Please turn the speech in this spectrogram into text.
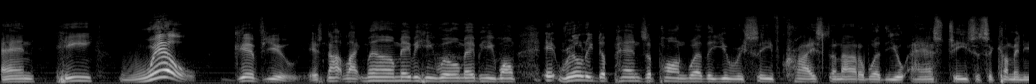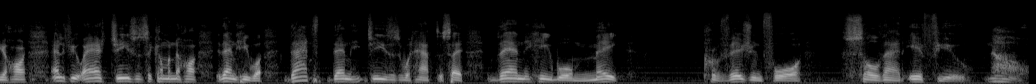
And he will give you. It's not like, well, maybe he will, maybe he won't. It really depends upon whether you receive Christ or not, or whether you ask Jesus to come into your heart. And if you ask Jesus to come into your heart, then he will. That's then Jesus would have to say, then he will make provision for so that if you no,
